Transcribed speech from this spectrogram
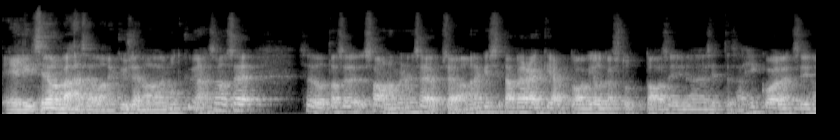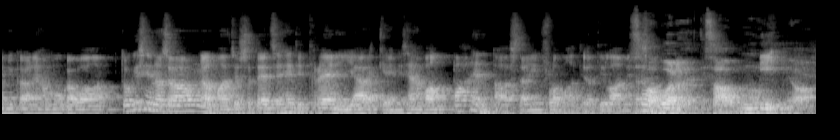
Eli se on vähän sellainen kyseenalainen, mutta kyllähän se on se, se, tota, se saunaminen, se, se ainakin sitä verenkiertoa vilkastuttaa siinä ja sitten sä hikoilet siinä, mikä on ihan mukavaa. Toki siinä on se ongelma, että jos sä teet sen heti treenin jälkeen, niin sehän vaan pahentaa sitä inflamaatiotilaa. Mitä se on huono hetki saunaa. Niin. Joo.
